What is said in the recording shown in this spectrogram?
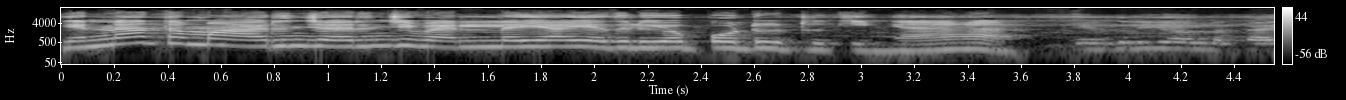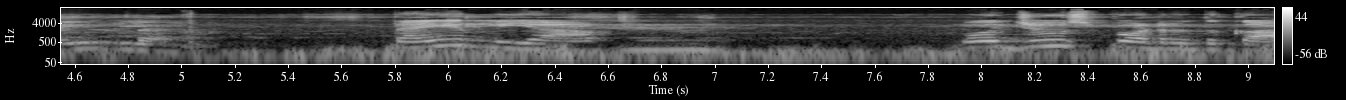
என்னத்தம்மா அரிஞ்சு அரிஞ்சு வெள்ளையா எதுலையோ போட்டுக்கிட்டு இருக்கீங்க? எதுலேயோ இல்லை தயிரில். தயிர்லையா? ஓ ஜூஸ் போடுறதுக்கா?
